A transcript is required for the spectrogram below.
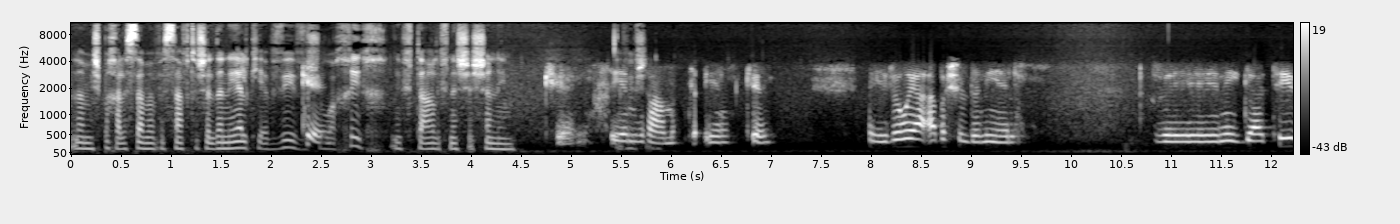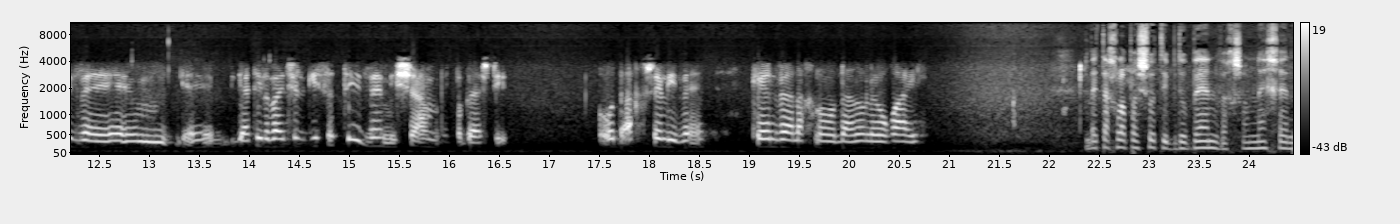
למשפחה, לסבא וסבתא של דניאל, כי אביו, כן. שהוא אחיך, נפטר לפני שש שנים. כן, אחי. אמירם הצעיר, כן. אה, והוא היה אבא של דניאל. ואני הגעתי והגעתי לבית של גיסתי ומשם פגשתי עוד אח שלי וכן ואנחנו הודענו להוריי. בטח לא פשוט, איבדו בן ועכשיו נכד.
